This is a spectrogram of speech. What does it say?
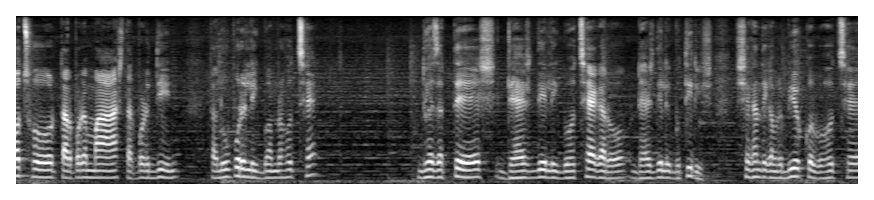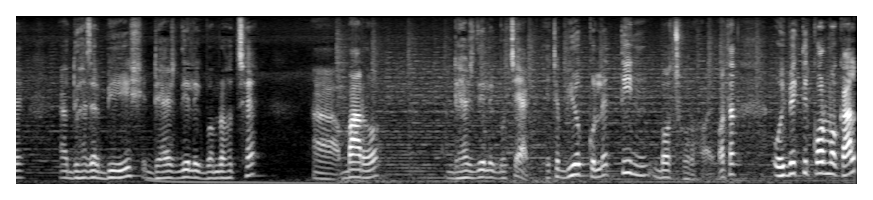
বছর, তারপরে মাস, তারপরে দিন, তাহলে উপরে লিখব আমরা হচ্ছে দু হাজার তেইশ ড্যাশ দিয়ে লিখব হচ্ছে এগারো, ড্যাশ দিয়ে লিখব তিরিশ। সেখান থেকে আমরা বিয়োগ করব হচ্ছে দু হাজার বিশ, ড্যাশ দিয়ে লিখব আমরা হচ্ছে বারো, ড্যাশ দিয়ে লিখব হচ্ছে এক। এটা বিয়োগ করলে তিন বছর হয়। অর্থাৎ ওই ব্যক্তির কর্মকাল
